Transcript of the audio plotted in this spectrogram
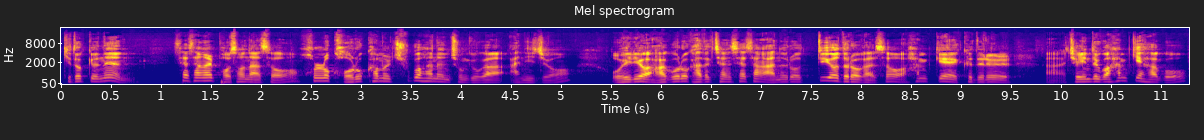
기독교는 세상을 벗어나서 홀로 거룩함을 추구하는 종교가 아니죠. 오히려 악으로 가득 찬 세상 안으로 뛰어들어가서 함께 그들을 아, 죄인들과 함께하고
